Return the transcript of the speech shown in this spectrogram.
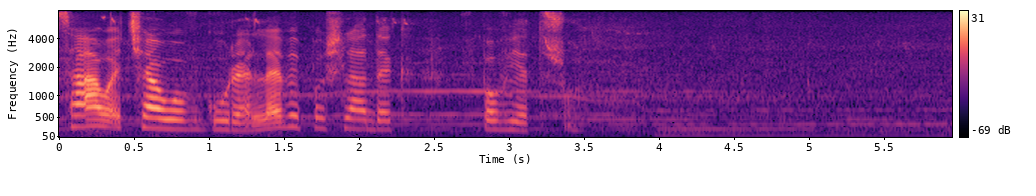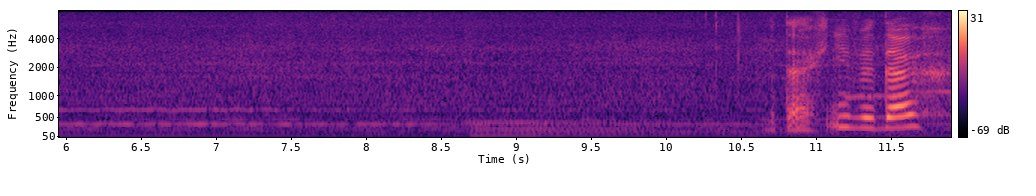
całe ciało w górę, lewy pośladek w powietrzu. Wdech i wydech.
